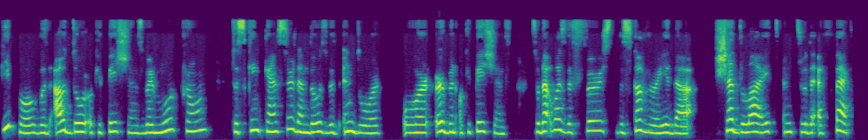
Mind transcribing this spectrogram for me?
People with outdoor occupations were more prone to skin cancer than those with indoor or urban occupations. So that was the first discovery that shed light into the effects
